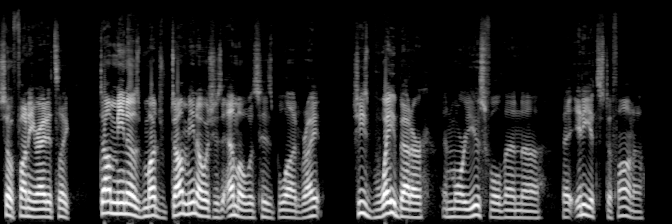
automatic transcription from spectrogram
So funny, right? It's like Don Mino's much. Don Mino wishes Emma was his blood, right? She's way better and more useful than uh, that idiot Stefano.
